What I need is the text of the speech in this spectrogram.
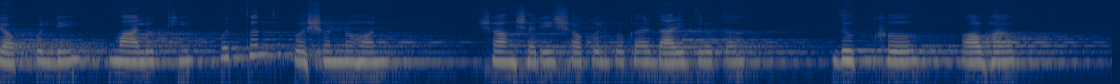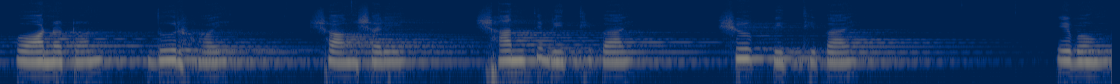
জপ করলে মা লক্ষ্মী অত্যন্ত প্রসন্ন হন। সংসারের সকল প্রকার দারিদ্রতা, দুঃখ, অভাব ও অনটন দূর হয়। সংসারে শান্তি বৃদ্ধি পায়, সুখ বৃদ্ধি পায় এবং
